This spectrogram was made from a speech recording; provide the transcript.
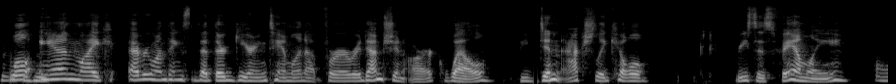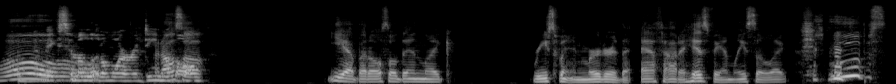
Well, Mhm. and like everyone thinks that they're gearing Tamlin up for a redemption arc. Well, if he didn't actually kill Rhys's family, oh, That makes him a little more but redeemable. also, yeah, but also then like Rhys went and murdered the f out of his family. So like, oops,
